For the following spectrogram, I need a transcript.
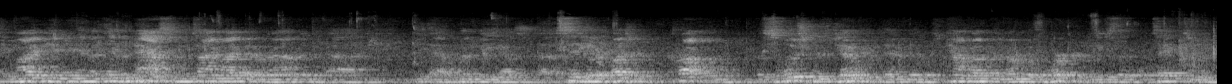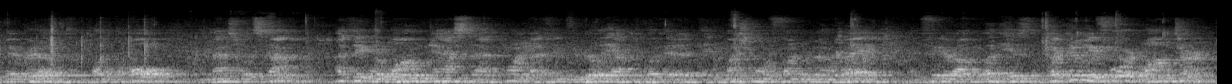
In my opinion, in the, in the past, in the time I've been around, and, uh, the, uh, when the uh, city had a budget problem, the solution has generally been to count up the number of worker bees that it will take to get rid of, to plug the hole, and that's what's done. I think we're long past that point. I think we really have to look at it in a much more fundamental way and figure out what is, what can we afford long-term?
